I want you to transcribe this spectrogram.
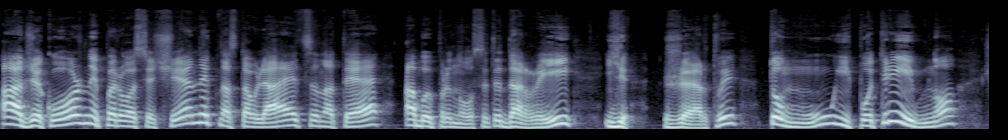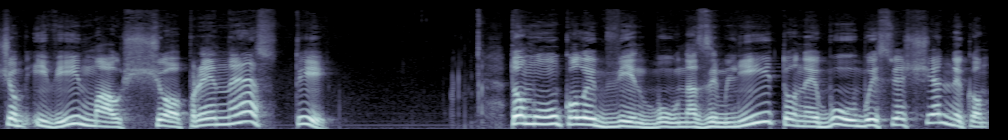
Адже кожний первосвященник наставляється на те, аби приносити дари й жертви, тому й потрібно, щоб і він мав що принести. Тому, коли б він був на землі, то не був би священником,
